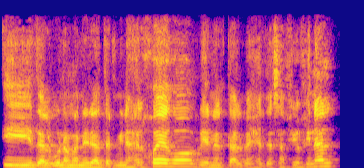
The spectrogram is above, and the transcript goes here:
y de alguna manera terminas el juego, viene tal vez el desafío final,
